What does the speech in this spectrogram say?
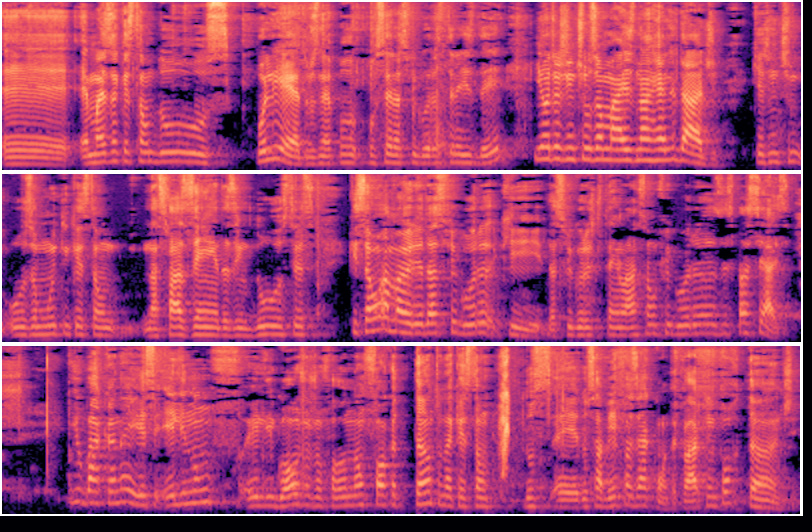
é, é mais a questão dos poliedros, né? Por, por ser as figuras 3D e onde a gente usa mais na realidade. Que a gente usa muito em questão nas fazendas, indústrias, que são a maioria das figuras que das figuras que tem lá são figuras espaciais. E o bacana é esse, ele não, ele igual o Jojo falou, não foca tanto na questão do, é, do saber fazer a conta. Claro que é importante,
